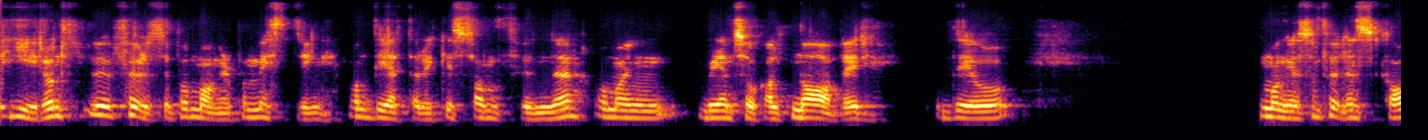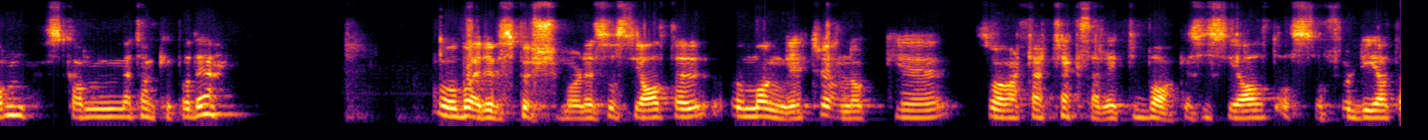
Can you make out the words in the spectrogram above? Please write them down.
det gir en følelse på mangel på mestring. Man deltar ikke i samfunnet, og man blir en såkalt naver. Det er jo mange som føler en skam, skam med tanke på det. Og bare spørsmålet sosialt. og Mange tror jeg nok eh, som har vært der, trekker seg litt tilbake sosialt også fordi at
